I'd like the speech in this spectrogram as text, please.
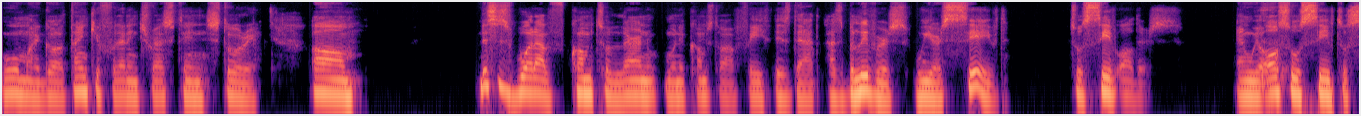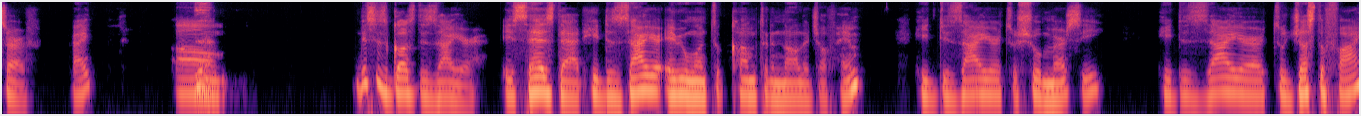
Oh my God. Thank you for that interesting story. Um, this is what I've come to learn when it comes to our faith is that as believers, we are saved to save others. And we're also saved to serve, right? Um, this is God's desire. It says that he desired everyone to come to the knowledge of him. He desired to show mercy. He desired to justify.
